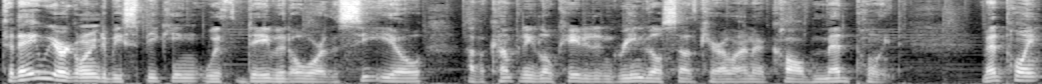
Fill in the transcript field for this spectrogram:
Today, we are going to be speaking with David Orr, the CEO of a company located in Greenville, South Carolina called MedPoint. MedPoint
